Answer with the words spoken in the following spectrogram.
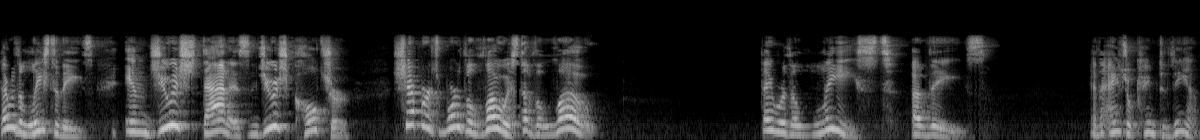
They were the least of these. In Jewish status and Jewish culture, shepherds were the lowest of the low. They were the least of these. And the angel came to them.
